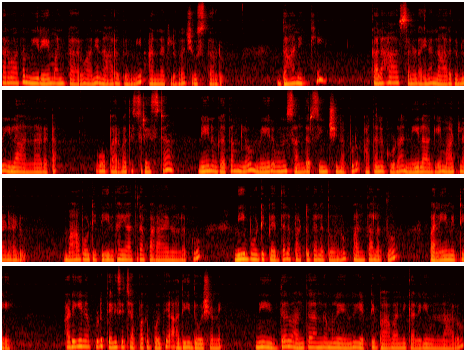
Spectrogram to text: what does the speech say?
తర్వాత మీరేమంటారు? అని నారదుణ్ణి అన్నట్లుగా చూస్తాడు. దానికి కలహాసనుడైన నారదుడు ఇలా అన్నాడట ఓ పర్వతశ్రేష్ఠ నేను గతంలో మేరువును సందర్శించినప్పుడు అతను కూడా నీలాగే మాట్లాడాడు. మా బోటి తీర్థయాత్ర పరాయణులకు మీ బోటి పెద్దల పట్టుదలతోనూ పంతాలతో పనేమిటి? అడిగినప్పుడు తెలిసి చెప్పకపోతే అది దోషమే. మీ ఇద్దరు అంతరంగముల ఎందు ఎట్టి భావాన్ని కలిగి ఉన్నారో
